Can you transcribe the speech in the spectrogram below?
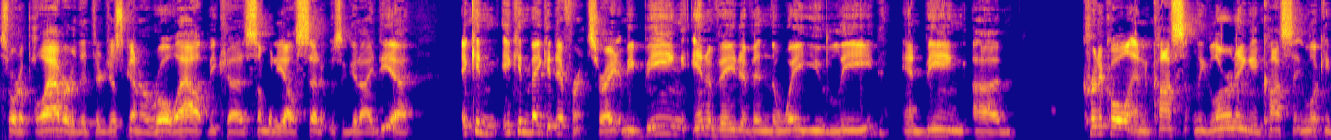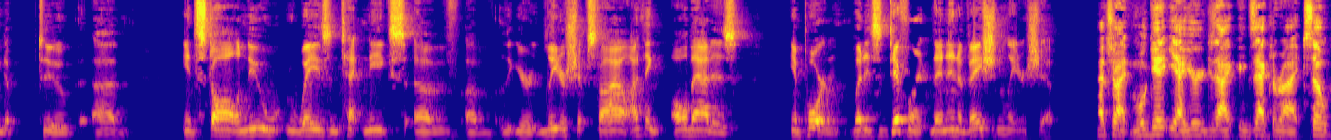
sort of palaver that they're just going to roll out because somebody else said it was a good idea it can it can make a difference right? I mean being innovative in the way you lead and being um, critical and constantly learning and constantly looking to to uh, install new ways and techniques of of your leadership style. I think all that is important, but it's different than innovation leadership. That's right. We'll get it. Yeah, you're exact, exactly right. So,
